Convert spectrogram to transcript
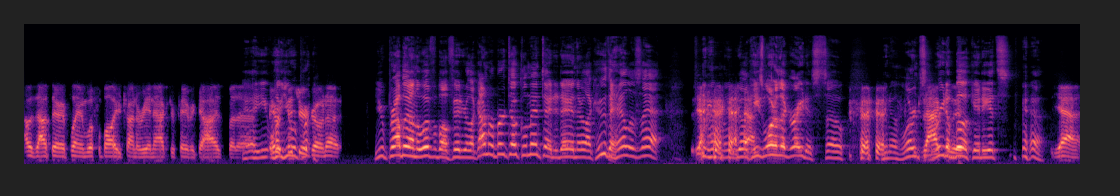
I was out there playing wiffle ball. You're trying to reenact your favorite guys, but uh, Yeah, you- favorite well, you were pitcher pro- growing up. You were probably on the wiffle ball field. You're like, I'm Roberto Clemente today, and they're like, Who the hell is that? You know, you're like, he's one of the greatest. So you know, learn some, read a book, idiots. yeah. yeah,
